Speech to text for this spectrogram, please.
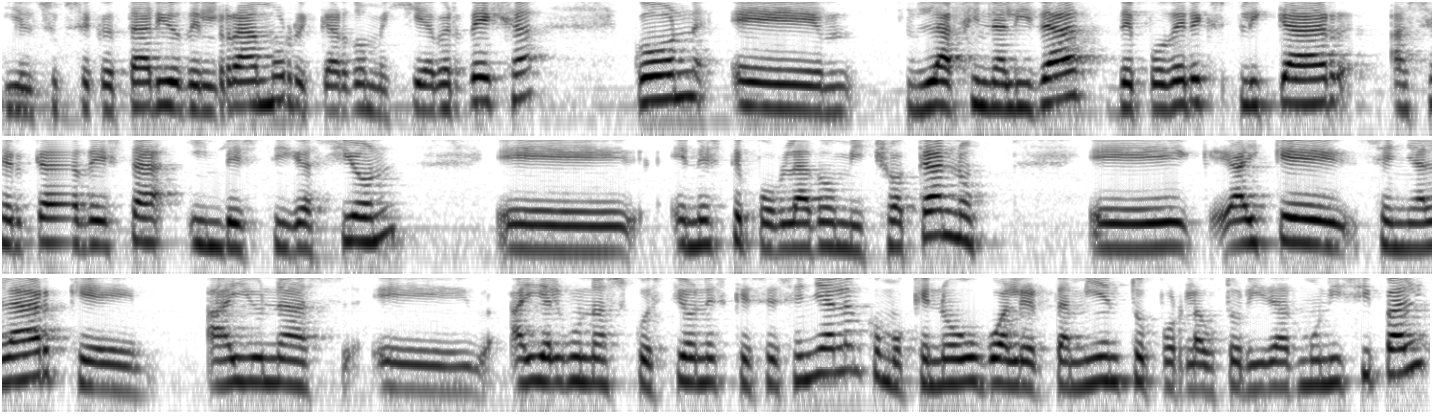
y el subsecretario del ramo, Ricardo Mejía Verdeja, con eh, la finalidad de poder explicar acerca de esta investigación eh, en este poblado michoacano. Eh, hay que señalar que hay, unas, eh, hay algunas cuestiones que se señalan, como que no hubo alertamiento por la autoridad municipal,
